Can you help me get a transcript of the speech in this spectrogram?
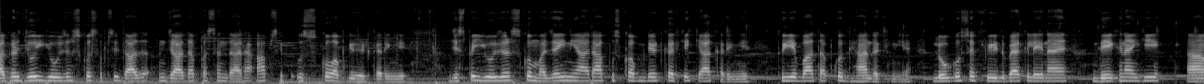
अगर जो यूज़र्स को सबसे ज़्यादा ज़्यादा पसंद आ रहा है आप सिर्फ़ उसको अपग्रेड करेंगे। जिस पे यूज़र्स को मज़ा ही नहीं आ रहा आप उसको अपग्रेड करके क्या करेंगे? तो ये बात आपको ध्यान रखनी है। लोगों से फीडबैक लेना है देखना है कि आ,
